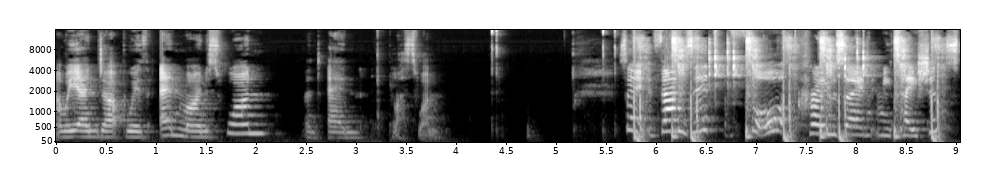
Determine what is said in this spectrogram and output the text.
and we end up with n minus 1 and n plus 1. So that is it for chromosome mutations.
